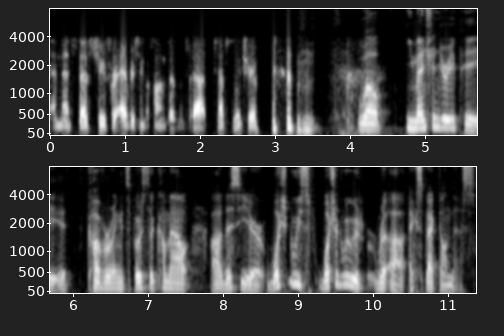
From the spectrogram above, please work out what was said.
and that's that's true for every single song that's been put out. It's absolutely true. well, you mentioned your EP. It covering. It's supposed to come out uh, this year. What should we What should we uh, expect on this?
